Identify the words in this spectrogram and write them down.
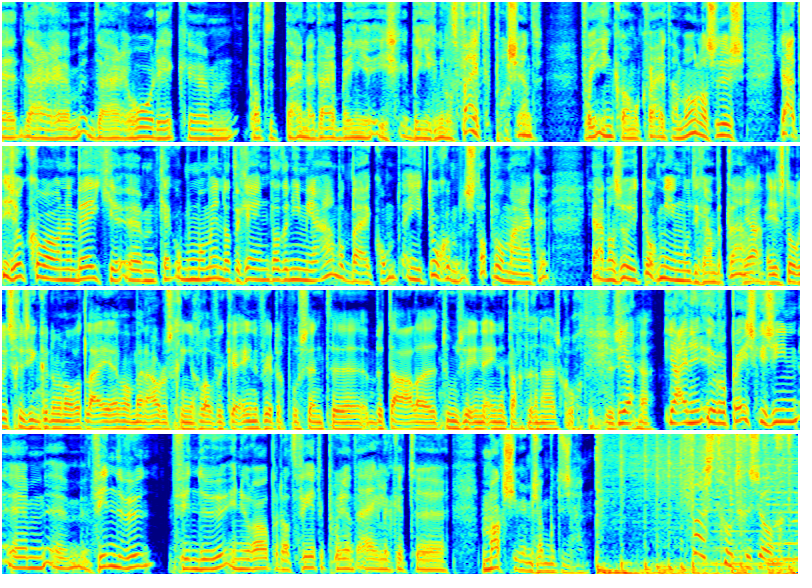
Uh, daar, um, daar hoorde ik um, dat het bijna, daar ben je, is, ben je gemiddeld 50% van je inkomen kwijt aan woonlasten. Dus ja, het is ook gewoon een beetje, um, kijk, op het moment dat er, geen, dat er niet meer aanbod bij komt en je toch een stap wil maken, ja, dan zul je toch meer moeten gaan betalen. Ja, historisch gezien kunnen we nog wat leiden, want mijn ouders gingen geloof ik 41% betalen toen ze in 81 een huis kochten. Dus, ja, ja. ja, en in Europees gezien vinden we, vinden we in Europa dat 40% eigenlijk het uh, maximum zou moeten zijn. Vastgoed gezocht.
